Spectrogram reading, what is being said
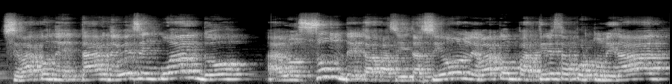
Se va a conectar de vez en cuando a los Zoom de capacitación, le va a compartir esta oportunidad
